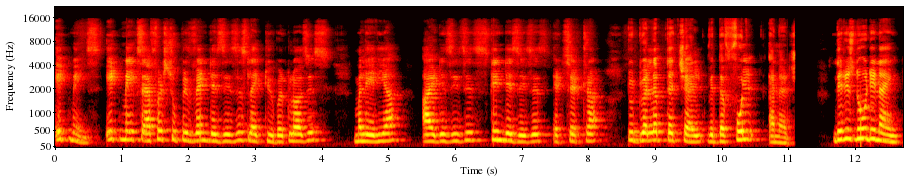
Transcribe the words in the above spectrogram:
It means it makes efforts to prevent diseases like tuberculosis, malaria, eye diseases, skin diseases, etc. to develop the child with the full energy. There is no denying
